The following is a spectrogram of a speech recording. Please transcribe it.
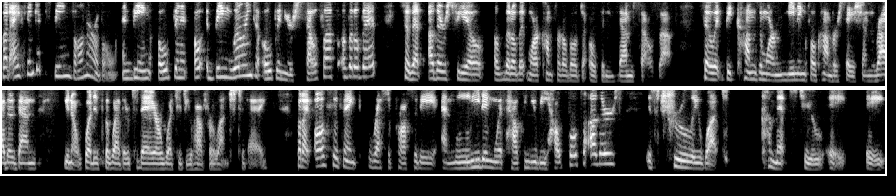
but I think it's being vulnerable and being open, being willing to open yourself up a little bit so that others feel a little bit more comfortable to open themselves up. So it becomes a more meaningful conversation rather than, you know, what is the weather today or what did you have for lunch today? But I also think reciprocity and leading with how can you be helpful to others is truly what commits to a, a,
